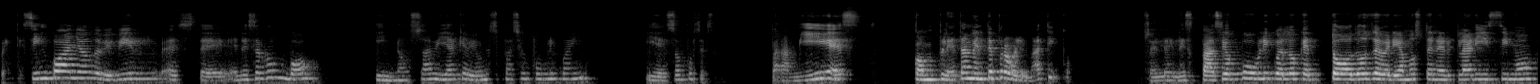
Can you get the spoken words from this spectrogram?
25 pues, años de vivir este, en ese rumbo y no sabía que había un espacio público ahí. Y eso, pues, es, para mí es completamente problemático. O sea, el, espacio público es lo que todos deberíamos tener clarísimo,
